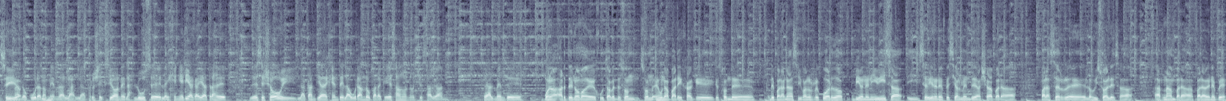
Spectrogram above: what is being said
Sí, Una locura también la- la- las proyecciones, las luces, la ingeniería que hay atrás de, de ese show y la cantidad de gente laburando para que esas dos noches salgan realmente. Bueno, Arte Nómade justamente son, son, es una pareja que, que son de, de Paraná, si mal no recuerdo, viven en Ibiza y se vienen especialmente allá para, para hacer eh, los visuales a, a Hernán para, para BNP.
